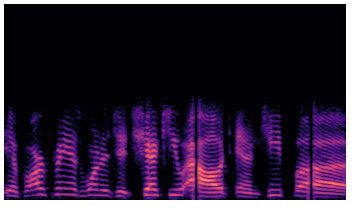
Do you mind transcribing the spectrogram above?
if our fans wanted to check you out and keep uh,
